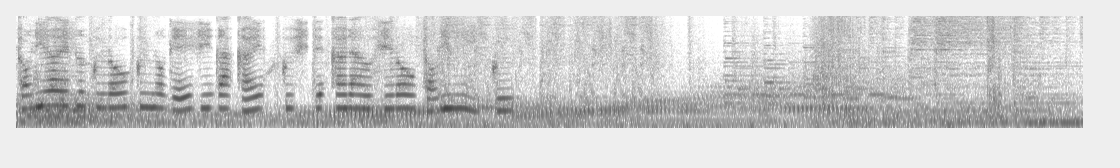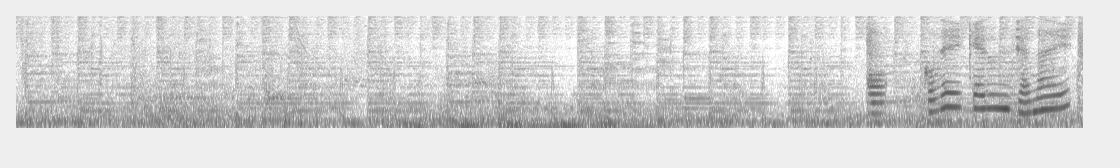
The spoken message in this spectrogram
とりあえずクロークのゲージが回復してから後ろを取りに行く。お、これいけるんじゃない？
